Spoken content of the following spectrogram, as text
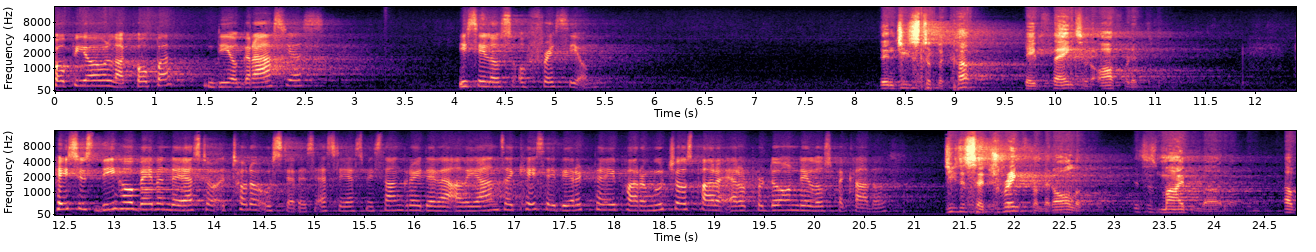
copió la copa, dio gracias y se los ofreció. Then Jesus took the cup, gave thanks, and offered it. Jesús dijo, beben de esto todos ustedes. Esta es mi sangre de la alianza que se vierte para muchos para el perdón de los pecados. Jesus said, Drink from it, all of it. This is my blood, of,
